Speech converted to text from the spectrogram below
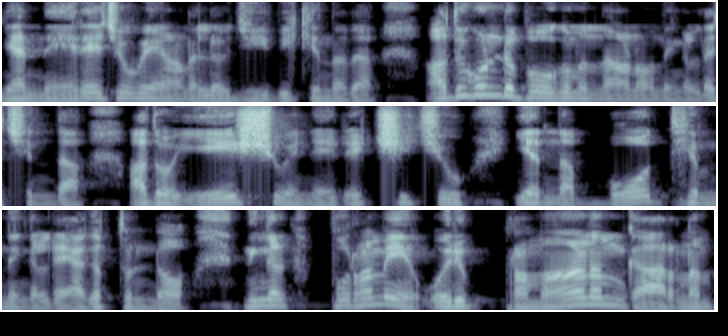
ഞാൻ നേരെ ചൊവ്വയാണല്ലോ ജീവിക്കുന്നത്. അതുകൊണ്ട് പോകുമെന്നാണോ നിങ്ങളുടെ ചിന്ത? അതോ യേശു എന്നെ രക്ഷിച്ചു എന്ന ബോധ്യം നിങ്ങളുടെ അകത്തുണ്ടോ? നിങ്ങൾ പുറമേ ഒരു പ്രമാണം കാരണം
